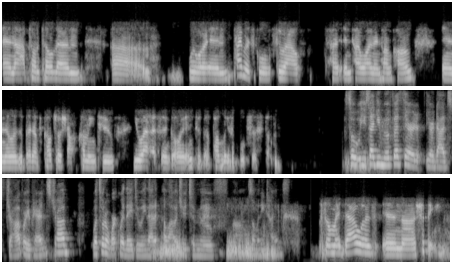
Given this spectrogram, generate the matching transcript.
and up until then, um, we were in private school throughout in Taiwan and Hong Kong, and there was a bit of cultural shock coming to U.S. and going into the public school system. So you said you moved with your your dad's job or your parents' job. What sort of work were they doing that allowed you to move um, so many times? So my dad was in uh, shipping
